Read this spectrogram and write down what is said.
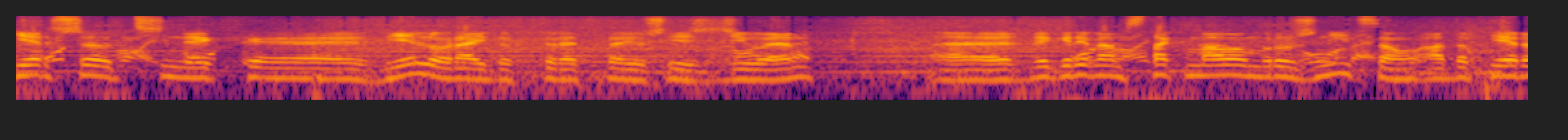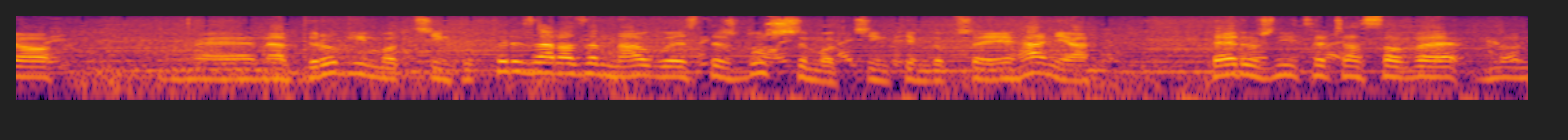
pierwszy odcinek e, wielu rajdów, które tutaj już jeździłem, e, wygrywam z tak małą różnicą, a dopiero e, na drugim odcinku, który zarazem na ogół jest też dłuższym odcinkiem do przejechania, te różnice czasowe mm,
